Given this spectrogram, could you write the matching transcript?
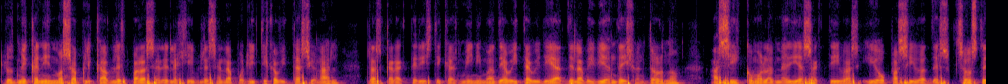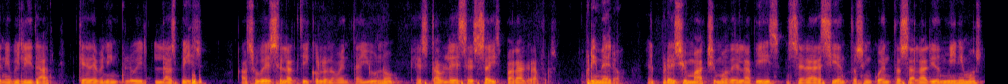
los mecanismos aplicables para ser elegibles en la política habitacional, las características mínimas de habitabilidad de la vivienda y su entorno, así como las medidas activas y o pasivas de sostenibilidad que deben incluir las BIS. A su vez, el artículo 91 establece seis parágrafos. Primero, el precio máximo de la BIS será de 150 salarios mínimos,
